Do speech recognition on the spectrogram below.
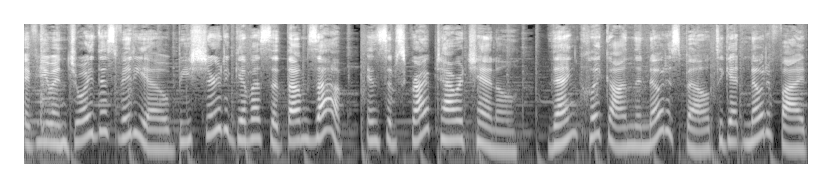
If you enjoyed this video, be sure to give us a thumbs up and subscribe to our channel. Then click on the notice bell to get notified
